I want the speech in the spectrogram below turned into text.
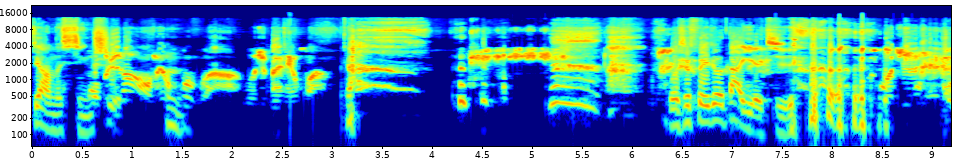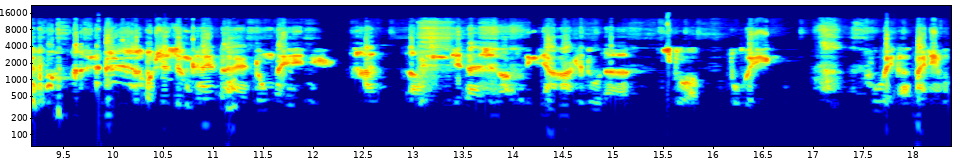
这样的形式我不知，道，我没有过过啊，我是白莲花。我是非洲大野菊。我是我是盛开在东北寒呃现在是零下二十度的一朵不会枯萎的白莲花。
